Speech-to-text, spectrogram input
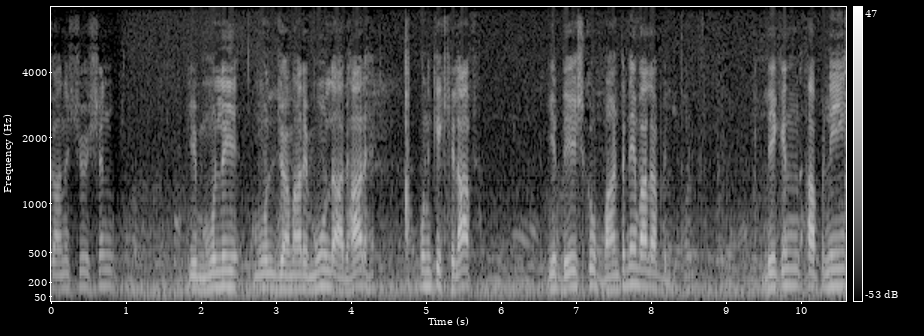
कॉन्स्टिट्यूशन के मूल्य, मूल जो हमारे मूल आधार हैं, उनके खिलाफ ये देश को बांटने वाला बिल लेकिन अपनी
